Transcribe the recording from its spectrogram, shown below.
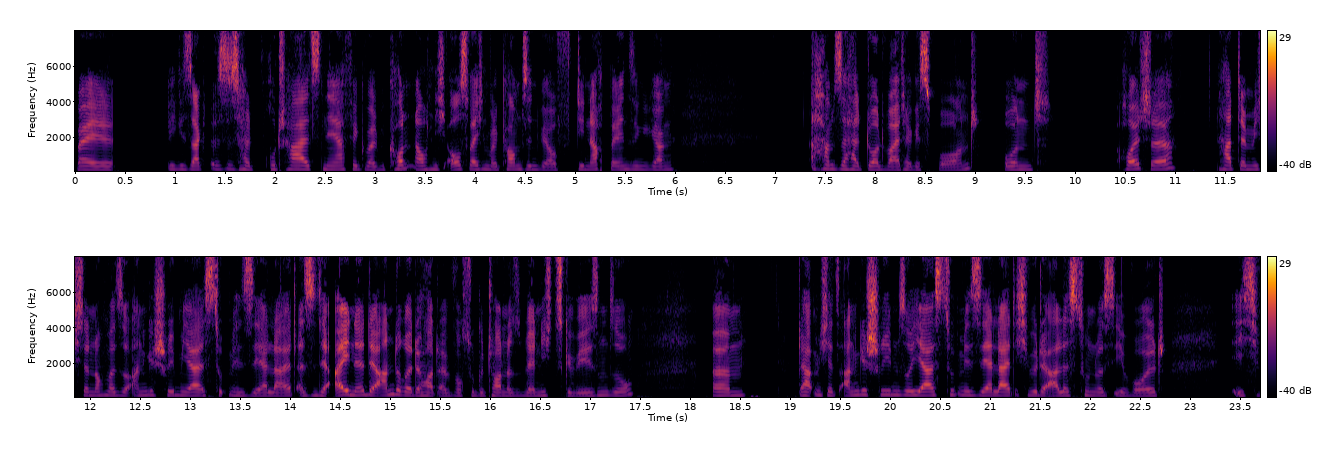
weil, wie gesagt, es ist halt brutal nervig, weil wir konnten auch nicht ausweichen, weil kaum sind wir auf die Nachbarinseln gegangen, haben sie halt dort weiter gespawnt. Und heute hat er mich dann nochmal so angeschrieben, ja, es tut mir sehr leid. Also der eine, der andere, der hat einfach so getan, als wäre nichts gewesen, so. Ähm, der hat mich jetzt angeschrieben, so, ja, es tut mir sehr leid, ich würde alles tun, was ihr wollt. Ich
